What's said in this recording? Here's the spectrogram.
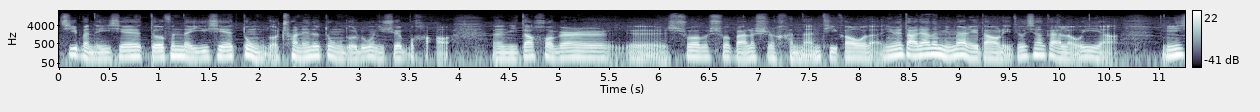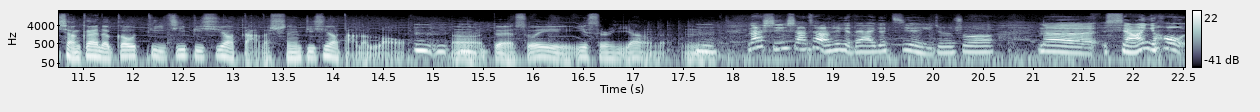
基本的一些得分的一些动作串联的动作，如果你学不好，嗯，你到后边呃说说白了是很难提高的，因为大家都明白这个道理，就像盖楼一样，你想盖的高，地基必须要打的深，必须要打的牢。嗯嗯嗯，对，所以意思是一样的。嗯，那实际上蔡老师给大家一个建议，就是说，那想以后。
